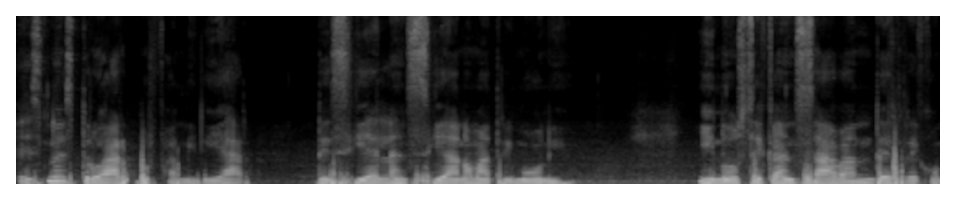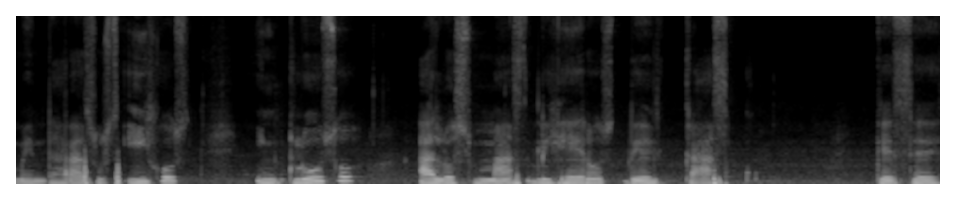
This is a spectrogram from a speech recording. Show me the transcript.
Es nuestro árbol familiar, decía el anciano matrimonio, y no se cansaban de recomendar a sus hijos, incluso a los más ligeros del casco, que se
